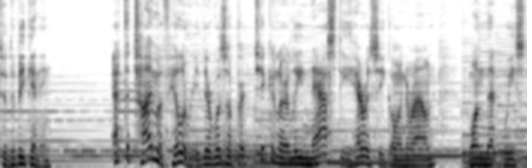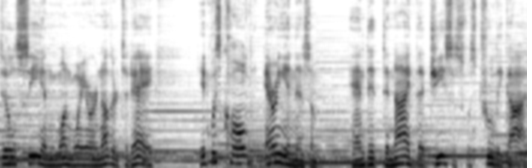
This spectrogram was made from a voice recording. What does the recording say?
to the beginning. At the time of Hilary, there was a particularly nasty heresy going around, one that we still see in one way or another today. It was called Arianism, and it denied that Jesus was truly God.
